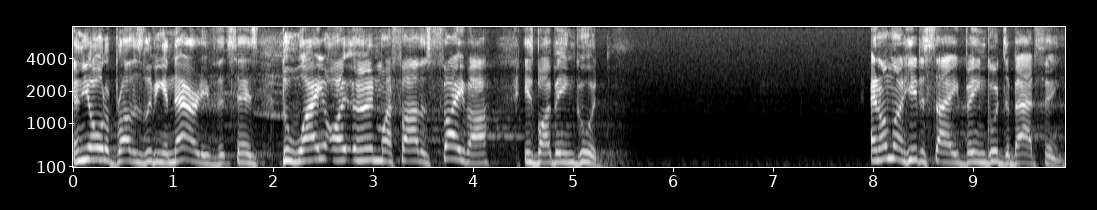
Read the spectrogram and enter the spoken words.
And the older brother's living a narrative that says the way I earn my father's favor is by being good. And I'm not here to say being good's a bad thing.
